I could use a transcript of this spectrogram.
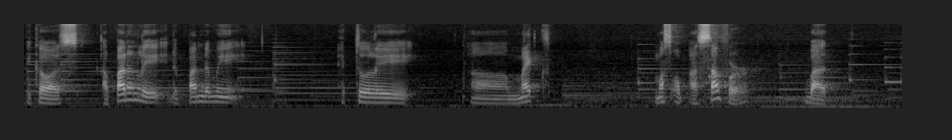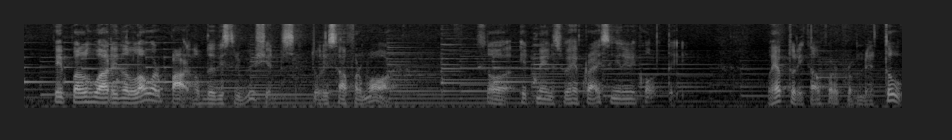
Because apparently the pandemic actually uh, makes most of us suffer, but people who are in the lower part of the distributions actually suffer more. So it means we have rising inequality we have to recover from that too.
